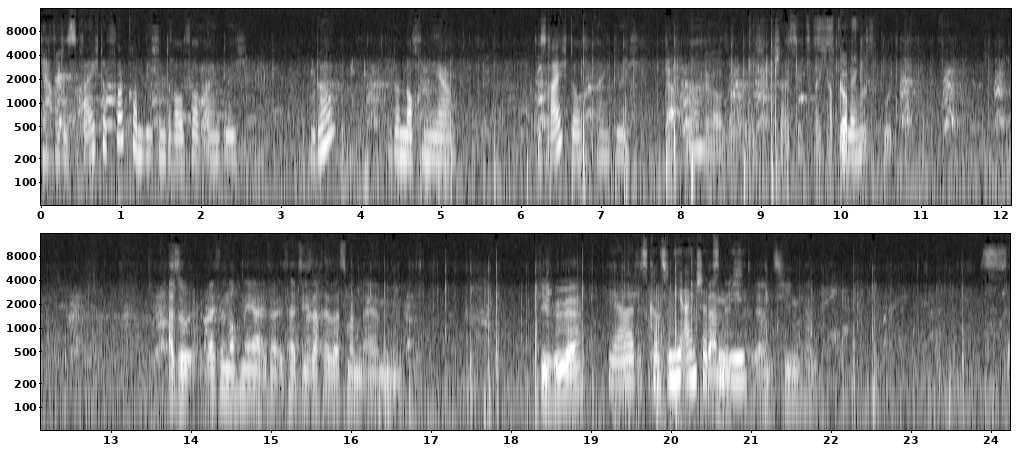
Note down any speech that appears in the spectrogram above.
Ja, aber das reicht doch vollkommen, wie ich ihn drauf habe eigentlich. Oder? Oder noch mehr? Das reicht doch eigentlich. Ja, ah. genau so. Scheiße, jetzt war ich, ich abgelenkt. Glaub, also, weißt du, noch näher ist, ist halt die Sache, dass man ähm, die Höhe. Ja, das kannst du nie einschätzen, dann nicht, wie. Äh, ziehen kann. So.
